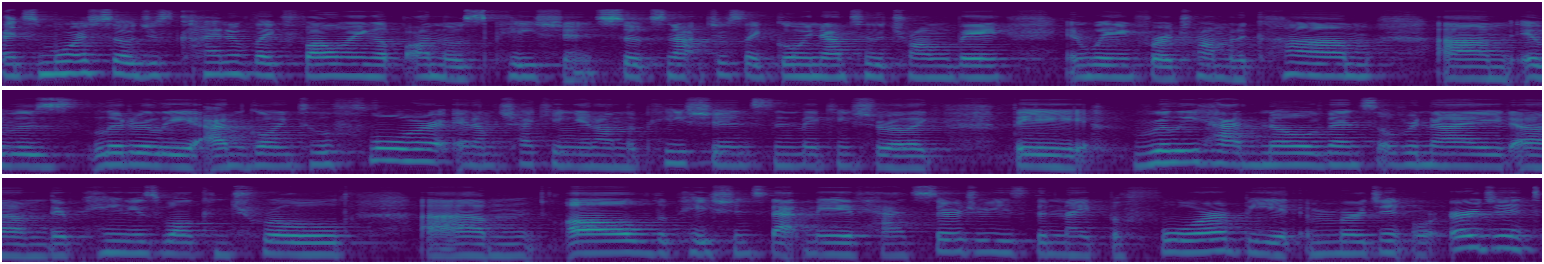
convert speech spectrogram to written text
it's more so just kind of like following up on those patients. So it's not just like going down to the trauma bay and waiting for a trauma to come. Um, it was literally I'm going to the floor and I'm checking in on the patients and making sure like they really had no events overnight. Um, their pain is well controlled. Um, all the patients that may have had surgeries the night before, be it emergent or urgent,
